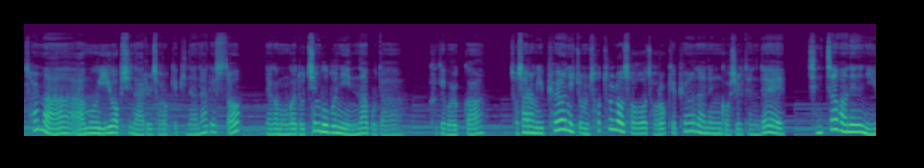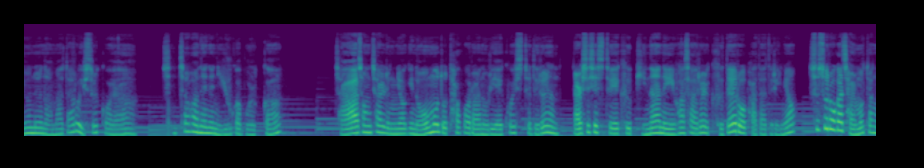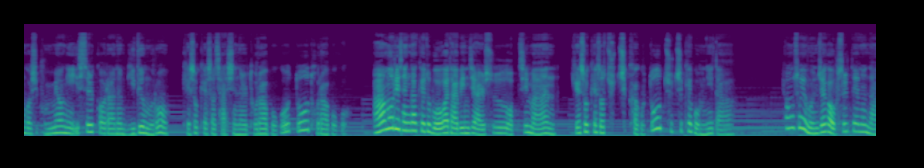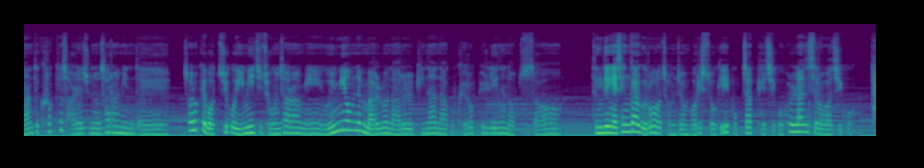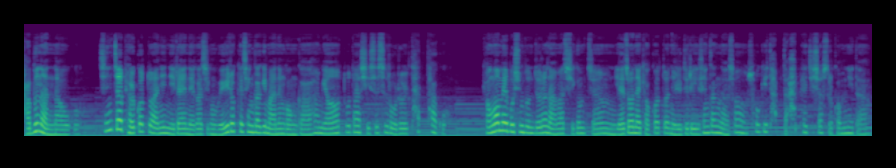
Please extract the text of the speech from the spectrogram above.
설마 아무 이유 없이 나를 저렇게 비난하겠어? 내가 뭔가 놓친 부분이 있나 보다. 그게 뭘까? 저 사람이 표현이 좀 서툴러서 저렇게 표현하는 것일 텐데, 진짜 화내는 이유는 아마 따로 있을 거야. 진짜 화내는 이유가 뭘까? 자아 성찰 능력이 너무도 탁월한 우리 에코이스트들은 날시시스트의 그 비난의 화살을 그대로 받아들이며 스스로가 잘못한 것이 분명히 있을 거라는 믿음으로 계속해서 자신을 돌아보고 또 돌아보고 아무리 생각해도 뭐가 답인지 알 수 없지만 계속해서 추측하고 또 추측해 봅니다. 평소에 문제가 없을 때는 나한테 그렇게 잘해주는 사람인데 저렇게 멋지고 이미지 좋은 사람이 의미 없는 말로 나를 비난하고 괴롭힐 리는 없어. 등등의 생각으로 점점 머릿속이 복잡해지고 혼란스러워지고 답은 안 나오고 진짜 별것도 아닌 일에 내가 지금 왜 이렇게 생각이 많은 건가 하며 또다시 스스로를 탓하고 경험해보신 분들은 아마 지금쯤 예전에 겪었던 일들이 생각나서 속이 답답해지셨을 겁니다.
